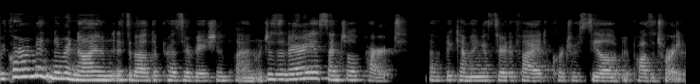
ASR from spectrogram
Requirement number nine is about the preservation plan, which is a very essential part of becoming a certified Trust Seal repository.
